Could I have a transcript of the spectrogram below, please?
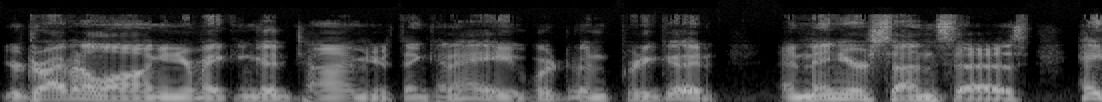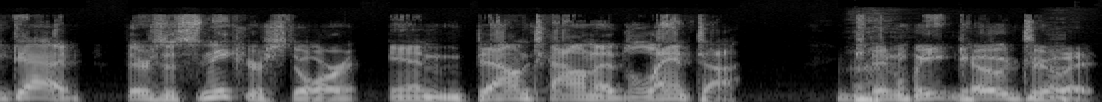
You're driving along and you're making good time. And you're thinking, hey, we're doing pretty good. And then your son says, Hey, dad, there's a sneaker store in downtown Atlanta. Can we go to it?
